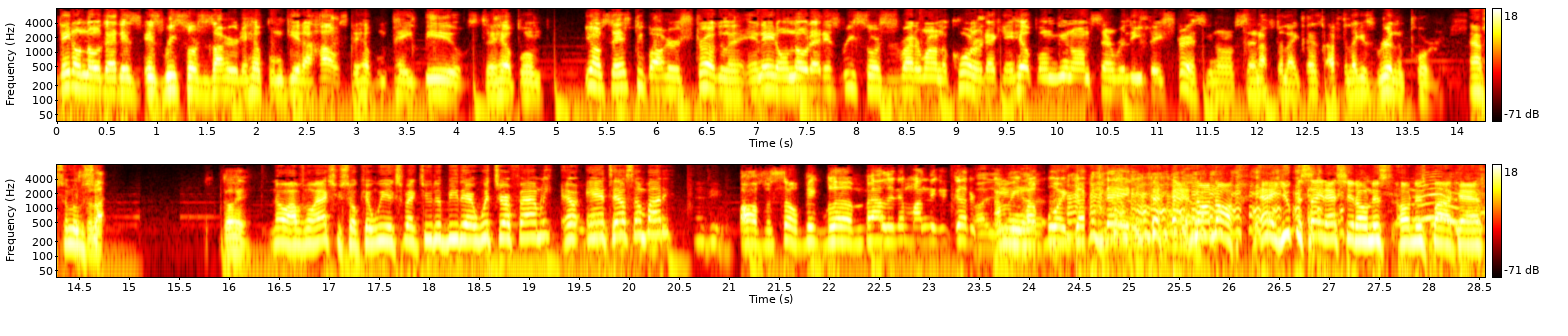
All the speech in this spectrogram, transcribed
They don't know that it's, it's resources out here to help them get a house, to help them pay bills, to help them. You know what I'm saying? It's people out here struggling and they don't know that it's resources right around the corner that can help them, you know what I'm saying, relieve their stress. You know what I'm saying? I feel like that's I feel like it's real important. Absolutely. It's So, lot- Go ahead. No, I was going to ask you. So, can we expect you to be there with your family and and tell somebody? Oh, for so big blood mallet and my nigga gutter. Oh, I we mean, my gotta- boy gutter Dave. no, no. Hey, you can say that shit on this on this podcast.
